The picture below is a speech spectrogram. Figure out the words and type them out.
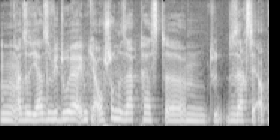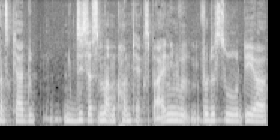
Mm, also ja, so wie du ja eben ja auch schon gesagt hast, ähm, du, du, sagst ja auch ganz klar, du siehst das immer im Kontext. Bei einigen würdest du dir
